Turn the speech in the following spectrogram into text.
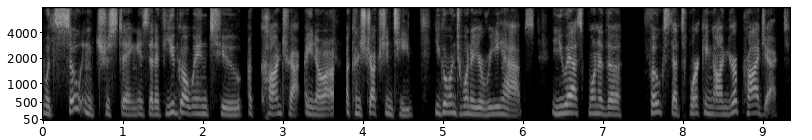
what's so interesting is that if you go into a contract, you know, a, a, construction team, you go into one of your rehabs and you ask one of the folks that's working on your project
